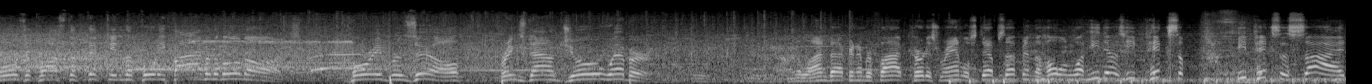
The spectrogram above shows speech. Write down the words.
rolls across the 50 to the 45 of the Bulldogs. Corey Brazil brings down Joe Weber. And the linebacker number five, Curtis Randall, steps up in the hole, and what he does, he picks a he picks a side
